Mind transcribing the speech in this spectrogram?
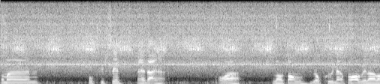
ประมาณ 60 เซนน่าจะได้นะฮะเพราะว่าเราต้องยกพื้นนะ เพราะว่าเวลาเรา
